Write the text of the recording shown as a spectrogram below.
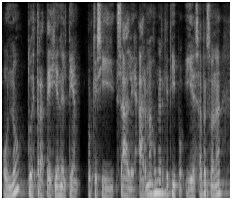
o no tu estrategia en el tiempo. Porque si sales, armas un arquetipo y esa persona,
